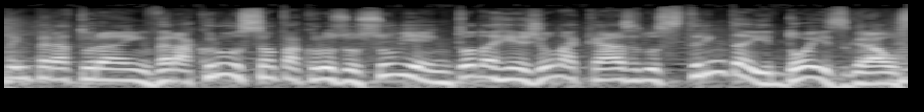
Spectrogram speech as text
Temperatura em Veracruz, Santa Cruz do Sul e em toda a região na casa dos 32 graus.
